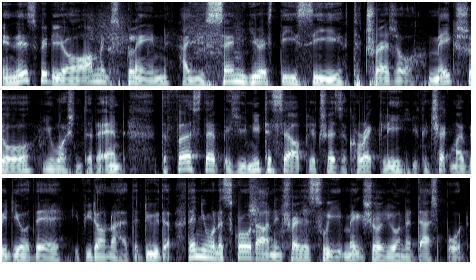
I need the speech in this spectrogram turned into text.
In this video, I'm going to explain how you send USDC to Trezor. Make sure you watch until the end. The first step is you need to set up your Trezor correctly. You can check my video there if you don't know how to do that. Then you want to scroll down in Trezor Suite, make sure you're on the dashboard.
